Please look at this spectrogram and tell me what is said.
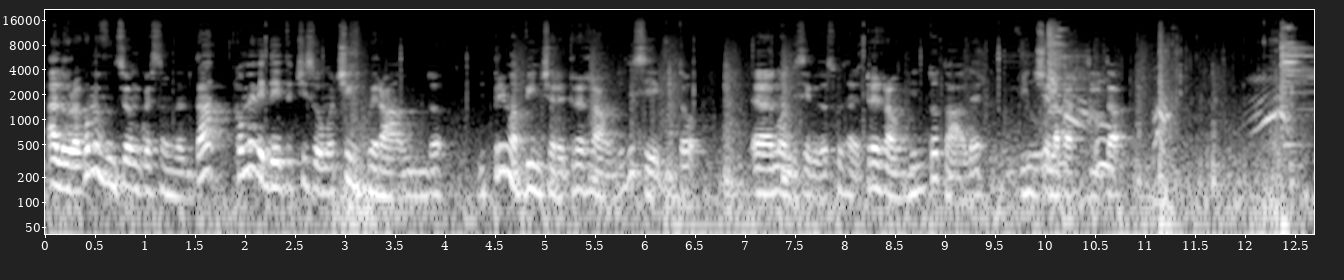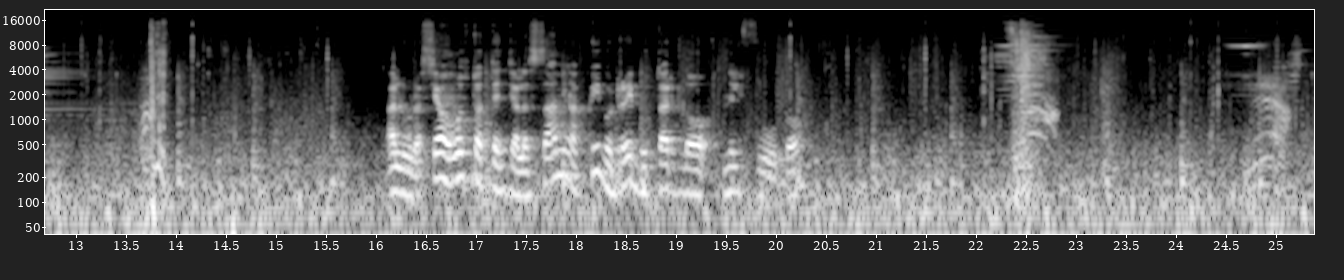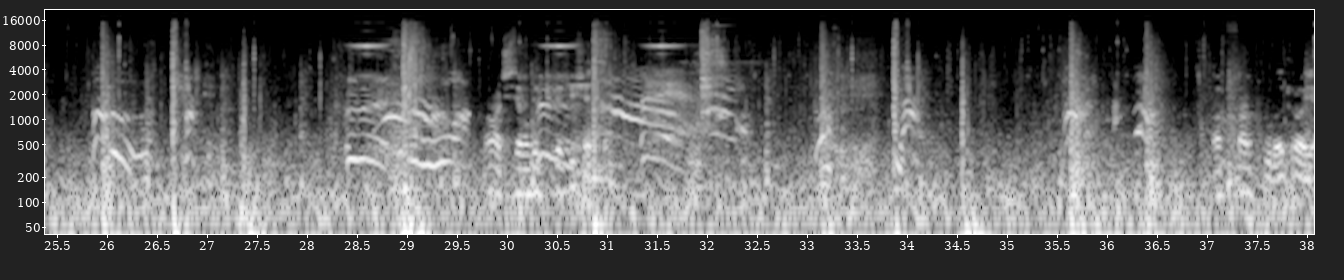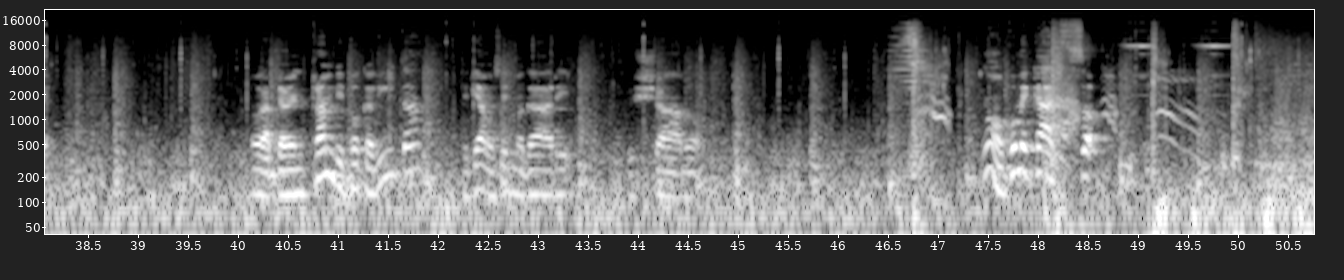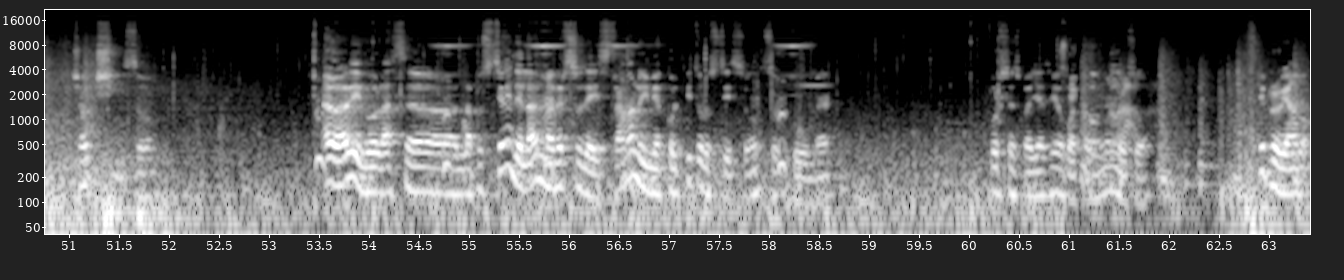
Allora, come funziona questa modalità? Come vedete ci sono 5 round. Il primo a vincere 3 round di seguito, eh, non di seguito, scusate, 3 round in totale, vince la partita. Allora, stiamo molto attenti alla stamina. Qui potrei buttarlo nel fuoco. Ci siamo colpiti a vicenda. Vaffanculo, troia. Ora abbiamo entrambi poca vita. Vediamo se magari riusciamo. No, come cazzo? Ci ha ucciso. Allora, avevo la, la posizione dell'arma verso destra, ma lui mi ha colpito lo stesso, non so come. Forse ho sbagliato io qualcosa, non lo so. Riproviamo.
